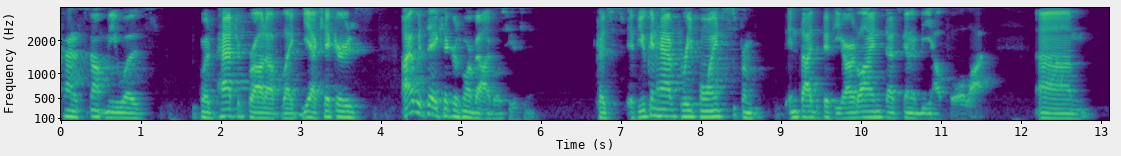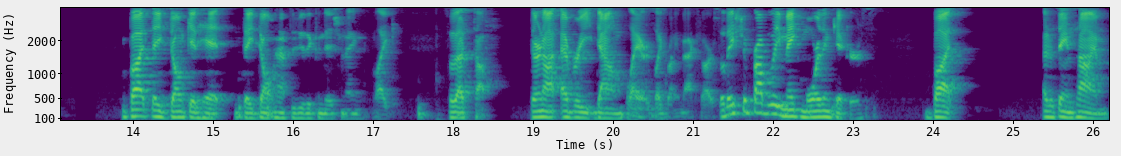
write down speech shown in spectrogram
kind of stumped me was what Patrick brought up. Like, yeah, kickers. I would say a kicker's more valuable to your team because if you can have three points from inside the 50 yard line, that's going to be helpful a lot. Um, but they don't get hit. They don't have to do the conditioning. Like, so that's tough. They're not every down players like running backs are. So they should probably make more than kickers, but at the same time,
